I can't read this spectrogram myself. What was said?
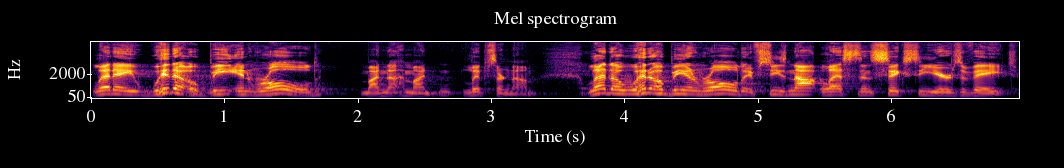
let a widow be enrolled. My, my lips are numb. Let a widow be enrolled if she's not less than 60 years of age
